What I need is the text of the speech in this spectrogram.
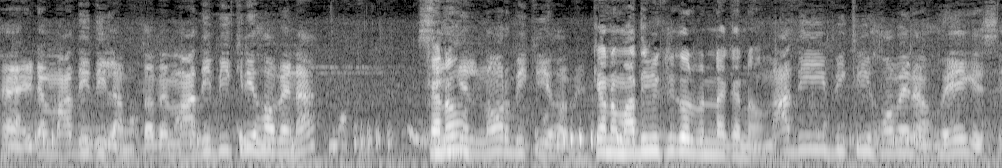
হ্যাঁ এটা মাদি দিলাম। তবে মাদি বিক্রি হবে না কেন? নর বিক্রি হবে। কেন মাদি বিক্রি করবেন না কেন? মাদি বিক্রি হবে না হয়ে গেছে।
